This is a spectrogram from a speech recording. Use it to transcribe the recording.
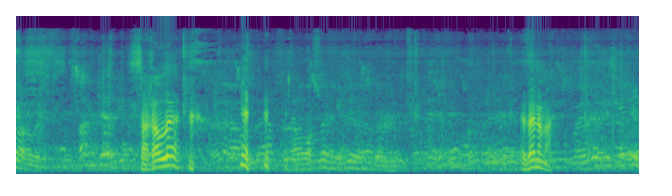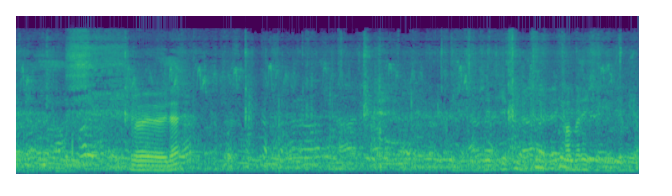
Bakalım? sakallı. Efendim ha? Şöyle. Kamerayı çekeyim ya.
